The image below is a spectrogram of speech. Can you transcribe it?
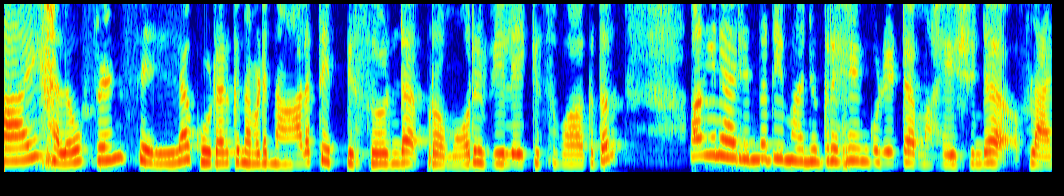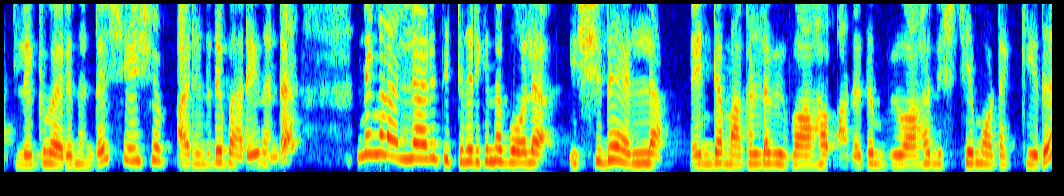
ഹായ് ഹലോ ഫ്രണ്ട്സ് എല്ലാ കൂട്ടുകാർക്കും നമ്മുടെ നാളത്തെ എപ്പിസോഡിന്റെ പ്രൊമോ റിവ്യൂയിലേക്ക് സ്വാഗതം. അങ്ങനെ അരുന്ധതിയും അനുഗ്രഹം കൂടിയിട്ട് മഹേഷിന്റെ ഫ്ലാറ്റിലേക്ക് വരുന്നുണ്ട്. ശേഷം അരുന്ധതി പറയുന്നുണ്ട് നിങ്ങൾ എല്ലാവരും തെറ്റിദ്ധരിക്കുന്ന പോലെ ഇഷിതയല്ല എന്റെ മകളുടെ വിവാഹം അതായത് വിവാഹ നിശ്ചയം മുടക്കിയത്.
